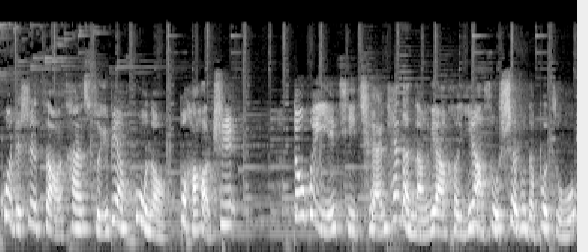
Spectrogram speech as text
或者是早餐随便糊弄，不好好吃，都会引起全天的能量和营养素摄入的不足。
